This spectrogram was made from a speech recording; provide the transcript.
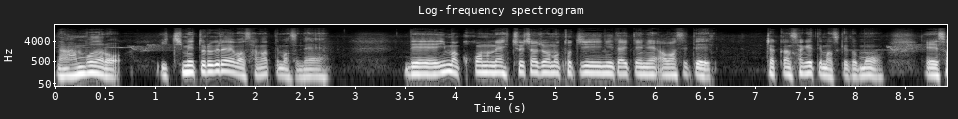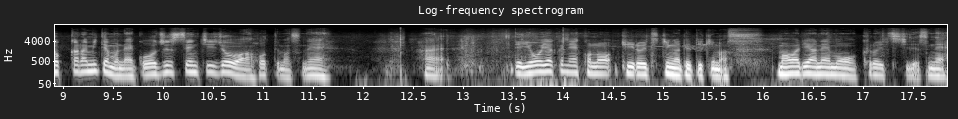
なんぼだろう。1メートルぐらいは下がってますね。で、今ここのね、駐車場の土地に大体ね、合わせて若干下げてますけども、えー、そこから見てもね、50センチ以上は掘ってますね。はい。で、ようやくね、この黄色い土が出てきます。周りはね、もう黒い土ですね。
